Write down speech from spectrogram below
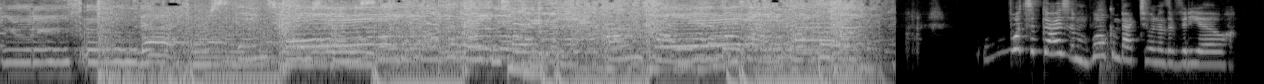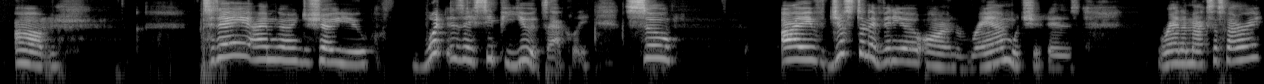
beauty through the first things first. What's up guys and welcome back to another video. Um today I'm going to show you what is a CPU exactly. So I've just done a video on RAM, which is random access memory,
